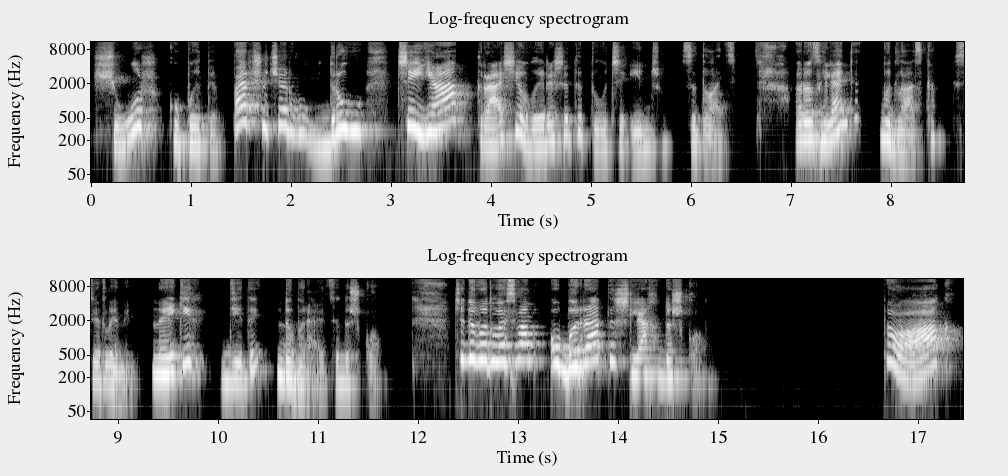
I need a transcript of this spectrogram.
що ж купити в першу чергу, в другу, чи як краще вирішити ту чи іншу ситуацію. Розгляньте, будь ласка, світлини, на яких діти добираються до школи. Чи доводилось вам обирати шлях до школи? Так.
